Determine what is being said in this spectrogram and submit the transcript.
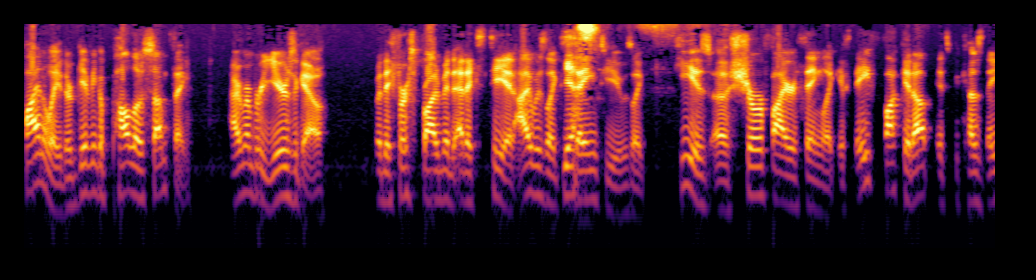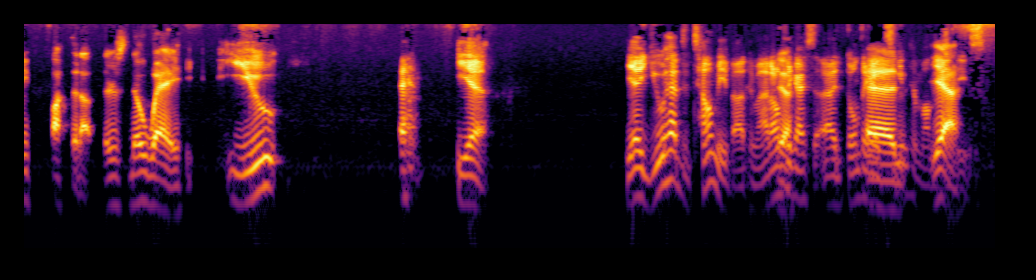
finally they're giving Apollo something. I remember years ago when they first brought him into NXT, and I was like Yes. saying to you, it was like he is a surefire thing. Like if they fuck it up, it's because they fucked it up. There's no way. You, yeah, yeah, you had to tell me about him. I don't Yeah. think I, I don't think I've seen him on yeah. the indies.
